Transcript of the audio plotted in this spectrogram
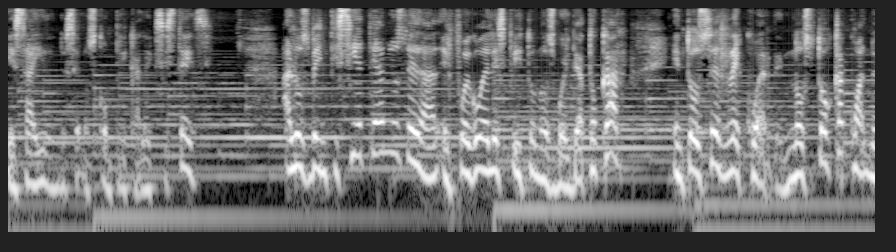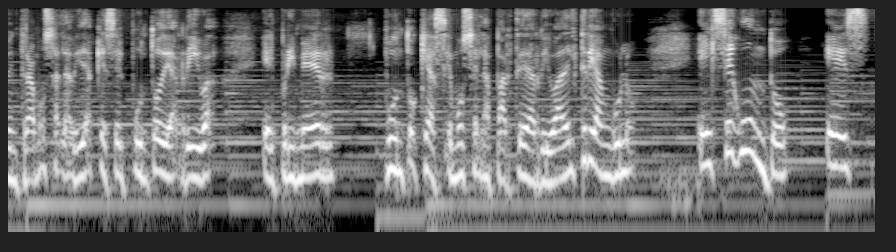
Y es ahí donde se nos complica la existencia. A los 27 años de edad, el fuego del Espíritu nos vuelve a tocar. Entonces recuerden, nos toca cuando entramos a la vida, que es el punto de arriba, el primer punto que hacemos en la parte de arriba del triángulo. El segundo es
